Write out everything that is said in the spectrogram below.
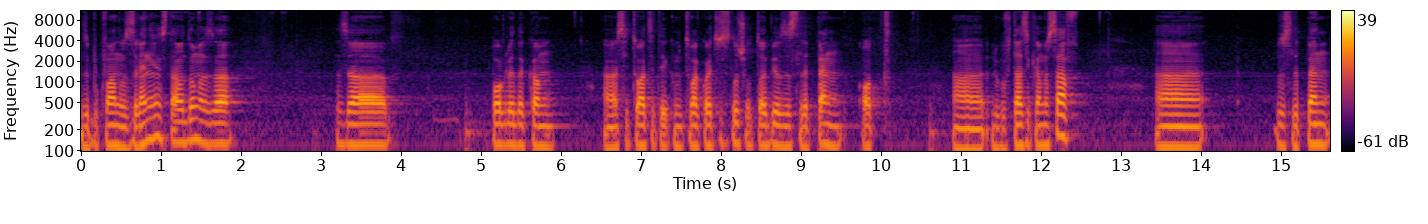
за буквално зрение, става дума за, за погледа към а, ситуацията и към това, което се случва. Той бил заслепен от а, любовта си към Есав, а, заслепен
